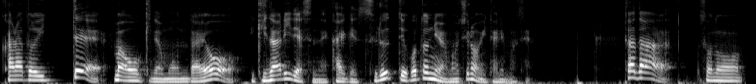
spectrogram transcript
からといって、まあ大きな問題をいきなりですね、解決するっていうことにはもちろん至りません。ただ、その、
